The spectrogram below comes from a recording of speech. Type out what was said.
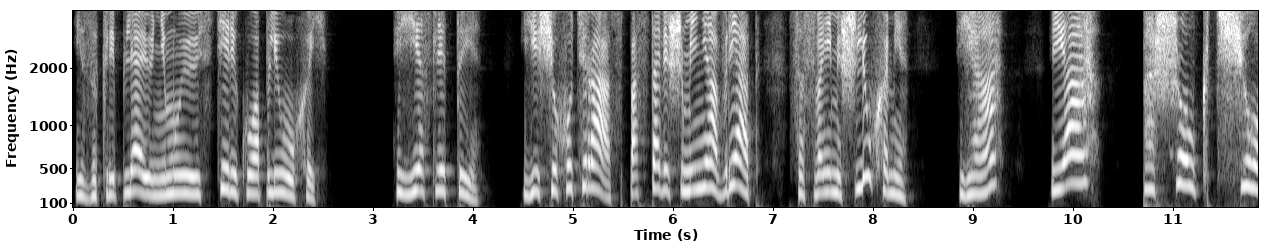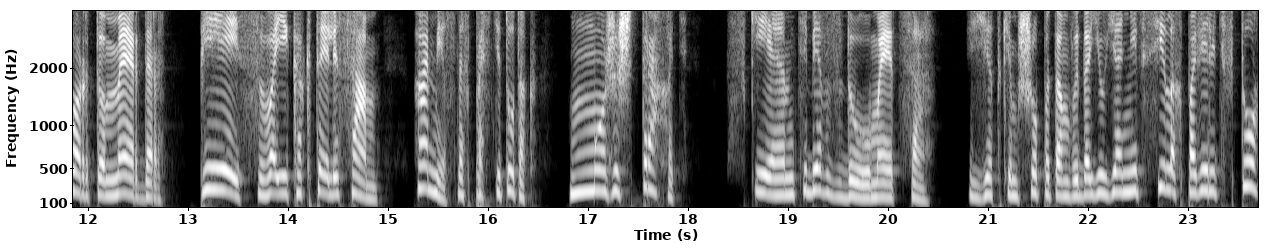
и закрепляю немую истерику оплеухой. Если ты еще хоть раз поставишь меня в ряд со своими шлюхами, я... я... Пошел к черту, Мердер! Пей свои коктейли сам, а местных проституток можешь трахать. С кем тебе вздумается? Едким шепотом выдаю я не в силах поверить в то,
